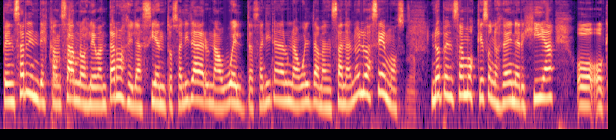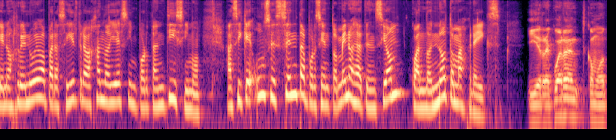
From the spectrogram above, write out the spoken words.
pensar en descansarnos, levantarnos del asiento, salir a dar una vuelta, salir a dar una vuelta a manzana, no lo hacemos. No, pensamos que eso nos da energía o, o que nos renueva para seguir trabajando y es importantísimo. Así que un 60% menos de atención cuando no tomas breaks. Y recuerden, como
